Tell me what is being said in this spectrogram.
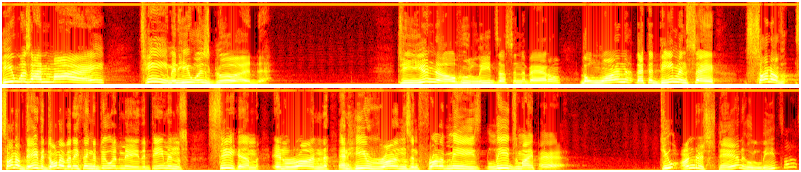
He was on my team, and he was good. Do you know who leads us in the battle? The one that the demons say, Son of, son of David, don't have anything to do with me. The demons see him and run, and he runs in front of me, he leads my path. Do you understand who leads us?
